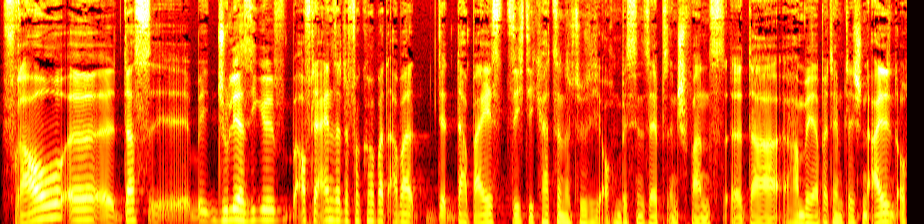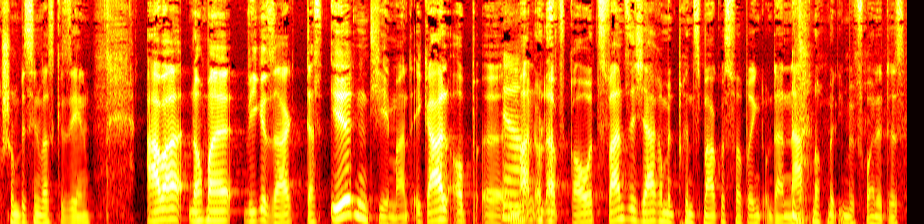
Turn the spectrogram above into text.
Frau, äh, das äh, Julia Siegel auf der einen Seite verkörpert, aber da beißt sich die Katze natürlich auch ein bisschen selbst in den Schwanz. Äh, da haben wir ja bei Temptation Island auch schon ein bisschen was gesehen. Aber nochmal, wie gesagt, dass irgendjemand, egal ob äh, Ja. Mann oder Frau, 20 Jahre mit Prinz Markus verbringt und danach noch mit ihm befreundet ist,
